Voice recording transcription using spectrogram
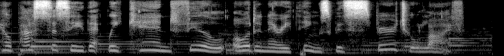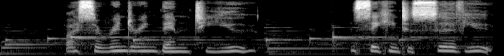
Help us to see that we can fill ordinary things with spiritual life by surrendering them to you and seeking to serve you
